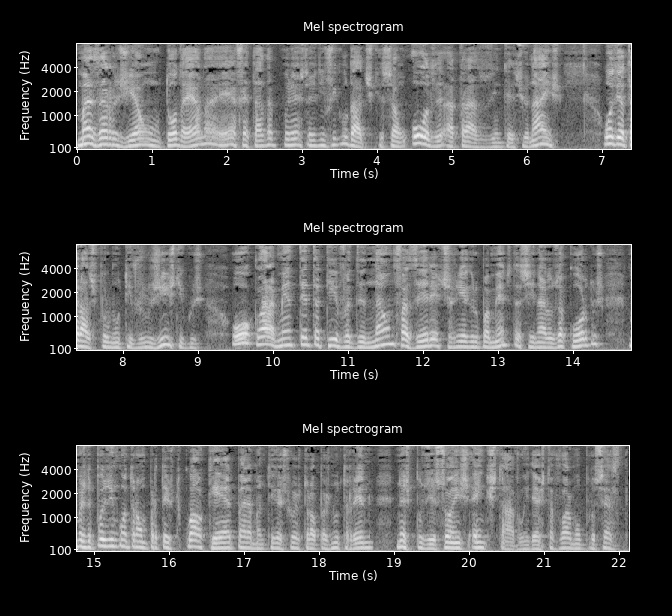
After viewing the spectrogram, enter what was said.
Mas a região toda ela é afetada por estas dificuldades, que são ou de atrasos intencionais, ou de atrasos por motivos logísticos, ou claramente tentativa de não fazer estes reagrupamentos, de assinar os acordos, mas depois encontrar um pretexto qualquer para manter as suas tropas no terreno nas posições em que estavam. E desta forma o processo de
